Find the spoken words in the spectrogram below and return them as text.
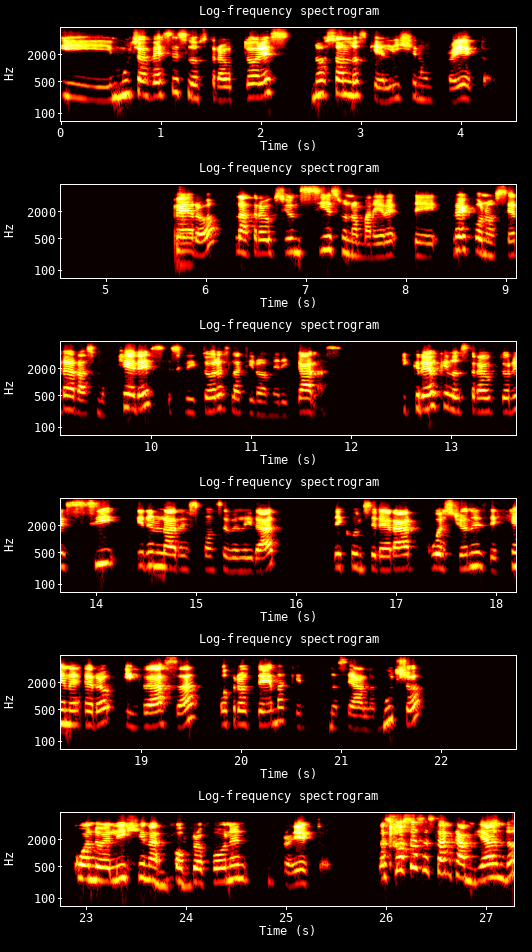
y muchas veces los traductores no son los que eligen un proyecto. Pero la traducción sí es una manera de reconocer a las mujeres escritoras latinoamericanas. Y creo que los traductores sí tienen la responsabilidad de considerar cuestiones de género y raza, otro tema que no se habla mucho, cuando eligen o proponen un proyecto. Las cosas están cambiando.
